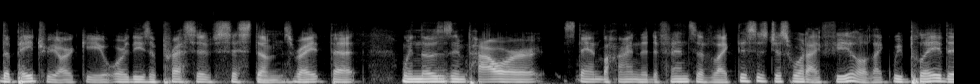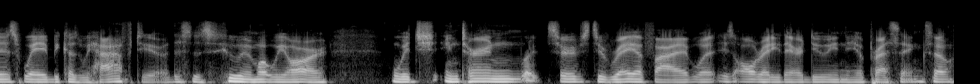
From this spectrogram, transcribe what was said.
the patriarchy or these oppressive systems, right? That when those in power stand behind the defense of like this is just what I feel. Like we play this way because we have to. This is who and what we are, which in turn right. serves to reify what is already there doing the oppressing. So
